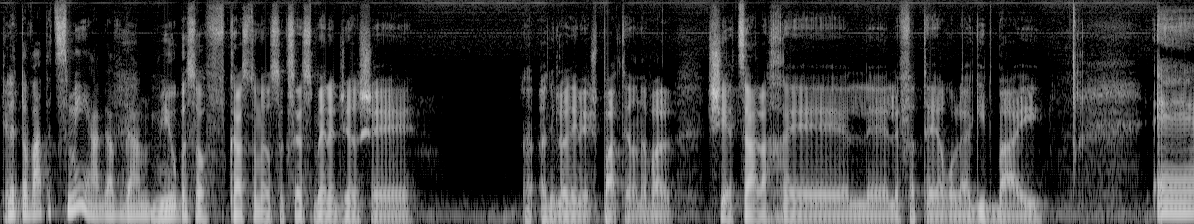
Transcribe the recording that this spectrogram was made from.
כן. לטובת עצמי, אגב, גם. מי הוא בסוף customer success manager ש... אני לא יודע אם יש pattern, אבל שיצא לך אה, לפטר או להגיד ביי, אה,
